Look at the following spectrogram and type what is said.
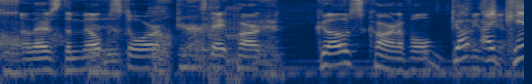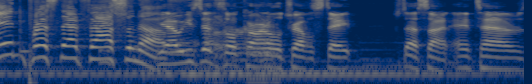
Oh, there's the milk store, state park, ghost carnival. Go. I can't press that fast enough. Yeah, we used to have this old carnival travel state. Just that sign. Anytime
